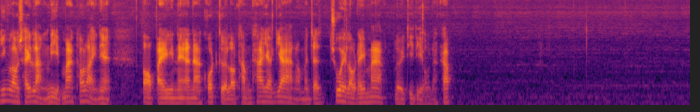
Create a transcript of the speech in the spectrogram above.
ยิ่งเราใช้หลังหนีบมากเท่าไหร่เนี่ย ต่อไปในอนาคตเกิดเราทำท่ายากๆอะมันจะช่วยเราได้มากเลยทีเดียวนะครับ เ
